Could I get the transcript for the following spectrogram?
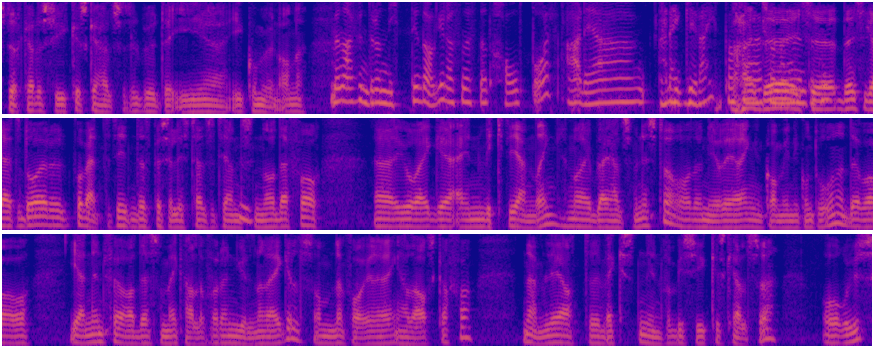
styrke det psykiske helsetilbudet i, eh, i, kommunene. Men er 190 dager, altså nesten et halvt år, er det, er det greit? Nei, det er, ikke, det er, ikke, greit. Da er du på ventetiden til spesialisthelsetjenesten. Mm. og Derfor eh, gjorde jeg en viktig endring når jeg ble helseminister og den nye regjeringen kom inn i kontorene. Det var å gjeninnføre det som jeg kaller for den gylne regel, som den forrige regjeringen hadde avskaffa nemlig at veksten innenfor psykisk helse og rus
